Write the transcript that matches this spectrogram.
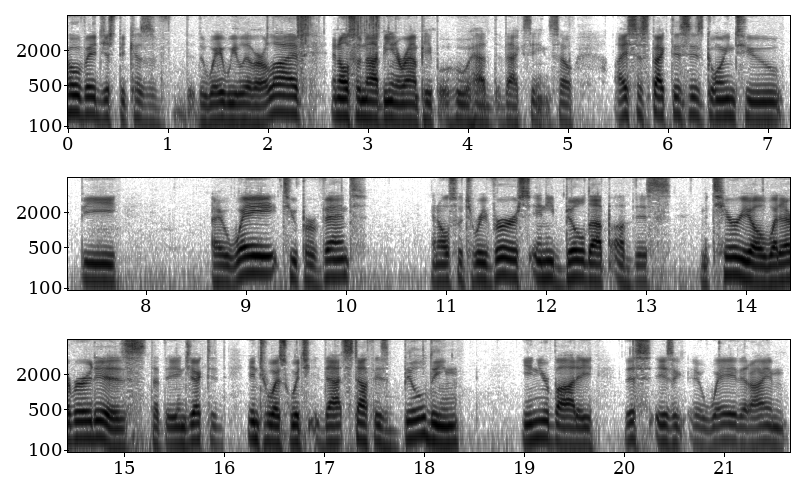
COVID just because of the way we live our lives, and also not being around people who had the vaccine. So I suspect this is going to be a way to prevent and also to reverse any buildup of this material, whatever it is that they injected into us, which that stuff is building in your body. This is a, a way that I am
